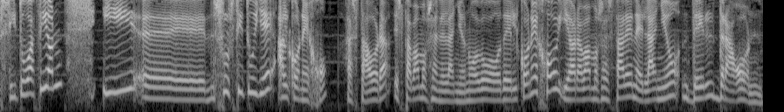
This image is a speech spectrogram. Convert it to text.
situación y eh, sustituye al conejo. Hasta ahora estábamos en el año nuevo del conejo y ahora vamos a estar en el año del dragón.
